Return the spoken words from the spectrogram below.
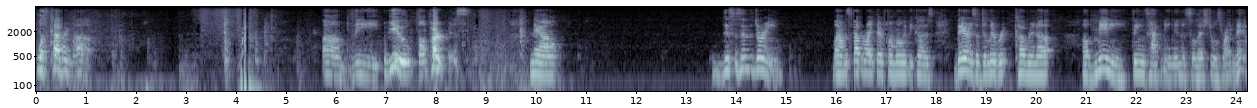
was covering up um, the view on purpose. Now, this is in the dream, but I'm going to stop it right there for a moment because there is a deliberate covering up of many things happening in the celestials right now.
